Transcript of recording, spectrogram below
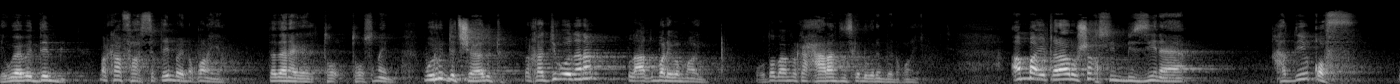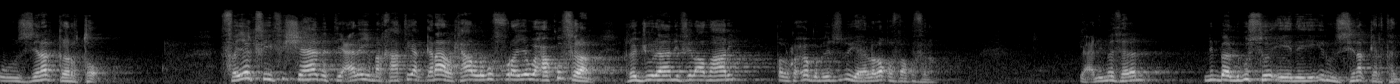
dee waaba dembi. Markaa faasiqiin bay noqonayaan. Dad aan hagaag toosnaynba warudad shahaadatu markhaatigoodana la aqbaliba maayo. Oo dad aan markaa xaaraantii iska dhowran bay noqonaya ama iqraaru shaksin bizinaa haddii qof uu zina qirto fayakfii fi shahaadati caleyhi markhaatiga qiraalkaa lagu furayo waxaa ku filan rajulaani fi ladhaari qowlka xoogga badan siduu yahay laba qof baa ku filan. Yani maalan nin baa lagu soo eedeeyey inuu zina qirtay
